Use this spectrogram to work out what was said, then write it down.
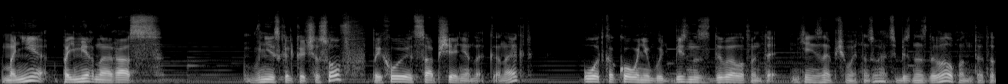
Мне примерно раз в несколько часов приходит сообщение на Connect от какого-нибудь бизнес-девелопмента. Я не знаю, почему это называется бизнес-девелопмент. Это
